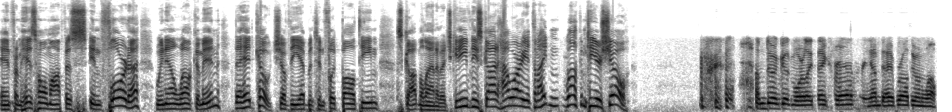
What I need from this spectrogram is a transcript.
and from his home office in Florida, we now welcome in the head coach of the Edmonton football team, Scott Milanovich. Good evening, Scott. How are you tonight? And welcome to your show. I'm doing good, Morley. Thanks for having me. I'm, we're all doing well.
